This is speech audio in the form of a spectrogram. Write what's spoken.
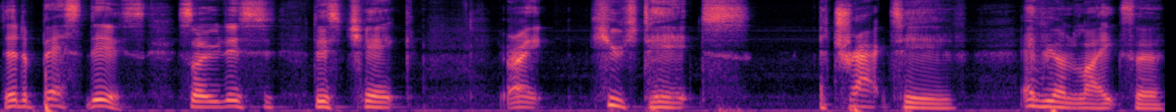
They're the best this. So this this chick, right? Huge tits, attractive. Everyone likes her,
